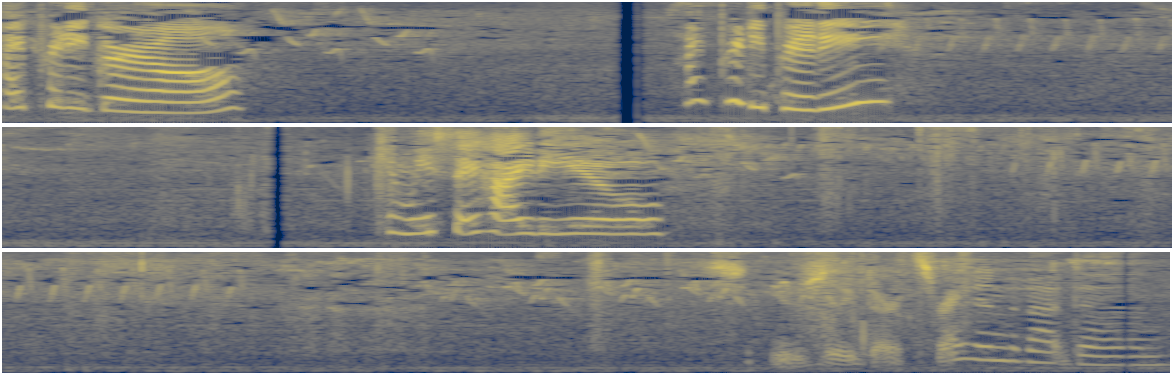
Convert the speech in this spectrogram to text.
Hi, pretty girl. Hi, pretty, pretty. Can we say hi to you? usually darts right into that den.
